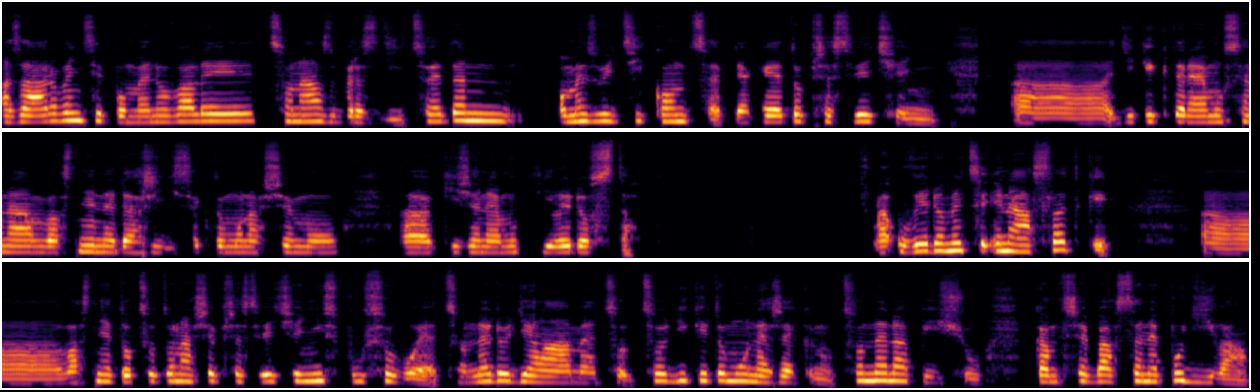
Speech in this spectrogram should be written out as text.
a zároveň si pomenovali, co nás brzdí, co je ten omezující koncept, jaké je to přesvědčení, díky kterému se nám vlastně nedaří se k tomu našemu kýženému cíli dostat. A uvědomit si i následky. Vlastně to, co to naše přesvědčení způsobuje, co nedoděláme, co, co díky tomu neřeknu, co nenapíšu, kam třeba se nepodívám.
